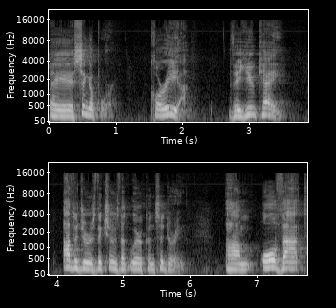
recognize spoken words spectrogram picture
Uh, Singapore, Korea, the UK, other jurisdictions that we're considering. Um, all that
